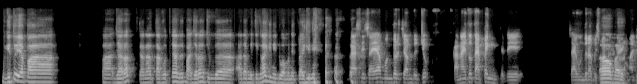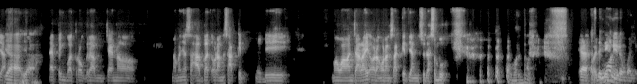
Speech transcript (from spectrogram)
begitu ya Pak Pak Jarot, karena takutnya nanti Pak Jarot juga ada meeting lagi nih, dua menit lagi nih. Pasti saya mundur jam 7, karena itu tapping, jadi saya mundur habis oh, baik. aja. Ya, ya tapping buat program channel namanya Sahabat Orang Sakit. Jadi mewawancarai orang-orang sakit yang sudah sembuh. Oh, mantap. ya, Testimoni dong banyak.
